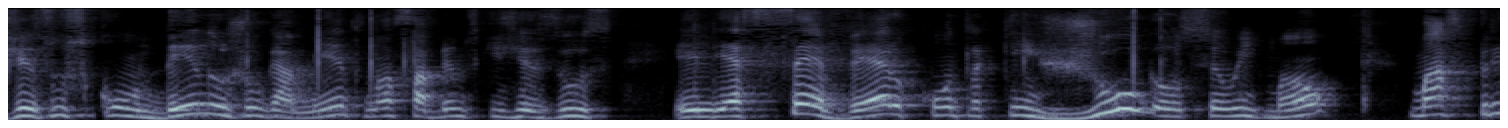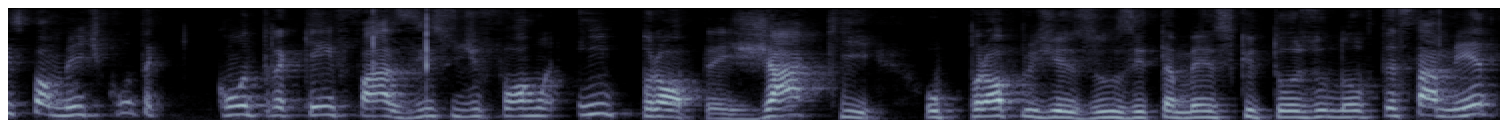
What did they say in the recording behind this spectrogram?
Jesus condena o julgamento, nós sabemos que Jesus ele é severo contra quem julga o seu irmão, mas principalmente contra, contra quem faz isso de forma imprópria, já que o próprio Jesus e também os escritores do Novo Testamento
